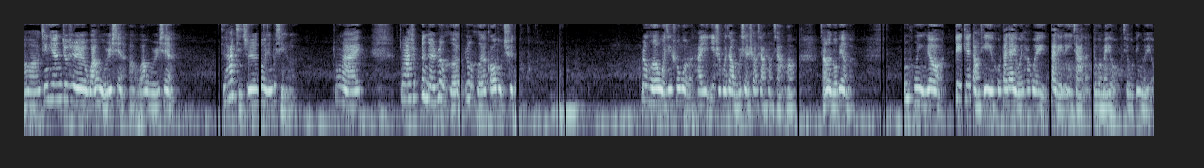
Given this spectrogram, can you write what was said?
嗯，今天就是玩五日线啊，玩五日线，其他几只都已经不行了。中来，中来是奔着润和润和的高度去的。润和我已经说过了，它一直会在五日线上下上下啊，讲了很多遍了。东鹏饮料这一天涨停以后，大家以为它会再给个溢价的，结果没有，结果并没有。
